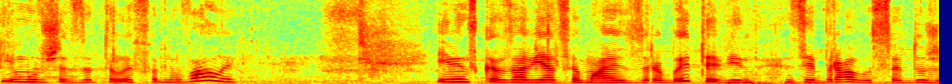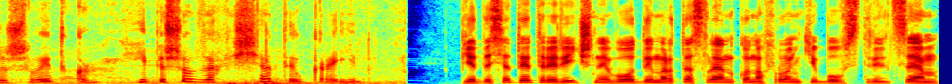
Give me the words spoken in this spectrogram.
Йому вже зателефонували. І він сказав, я це маю зробити. Він зібрав усе дуже швидко і пішов захищати Україну. 53-річний Володимир Тесленко на фронті був стрільцем.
